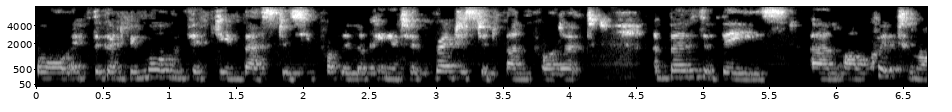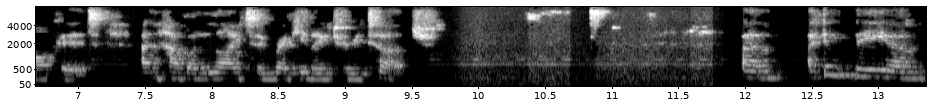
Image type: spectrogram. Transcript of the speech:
or if they're going to be more than 50 investors, you're probably looking at a registered fund product. And both of these um, are quick to market and have a lighter regulatory touch. Um, I think the, um,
